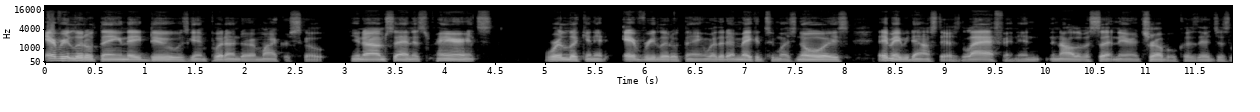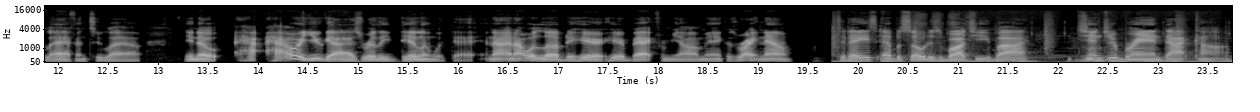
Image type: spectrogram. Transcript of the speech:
every little thing they do is getting put under a microscope. You know what I'm saying? As parents, we're looking at every little thing, whether they're making too much noise, they may be downstairs laughing, and, and all of a sudden they're in trouble because they're just laughing too loud. you know, how, how are you guys really dealing with that? And I, and I would love to hear hear back from y'all, man, because right now, today's episode is brought to you by jengerbrand.com.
